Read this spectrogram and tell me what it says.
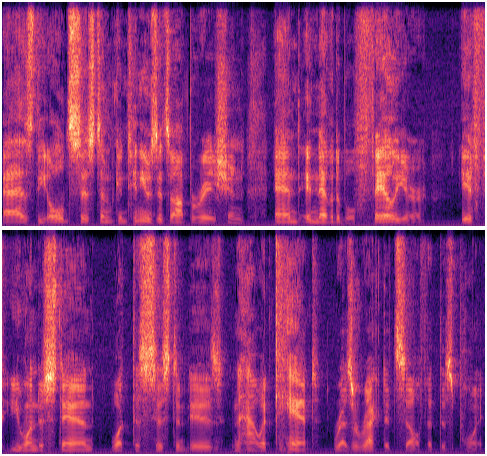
as the old system continues its operation and inevitable failure if you understand what the system is and how it can't resurrect itself at this point.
